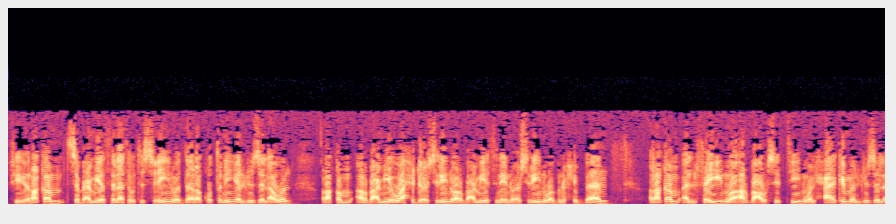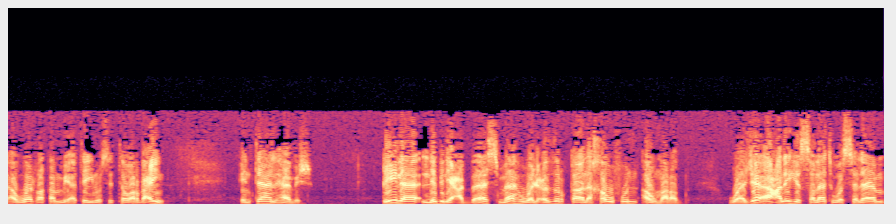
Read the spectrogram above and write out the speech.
في رقم 793 والدار قطني الجزء الأول رقم 421 و 422 وابن حبان رقم 2064 والحاكم الجزء الأول رقم 246 انتهى الهامش. قيل لابن عباس ما هو العذر؟ قال خوف أو مرض. وجاء عليه الصلاة والسلام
